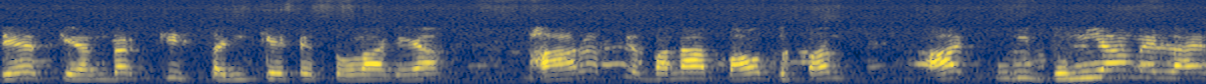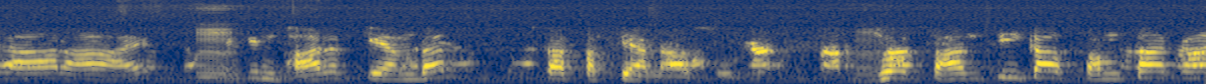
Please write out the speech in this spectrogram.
देश के अंदर किस तरीके से तोड़ा गया। भारत से बना बौद्ध पंथ आज पूरी दुनिया में लहरा रहा है लेकिन भारत के अंदर उसका सत्यानाश हो गया। जो शांति का समता का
